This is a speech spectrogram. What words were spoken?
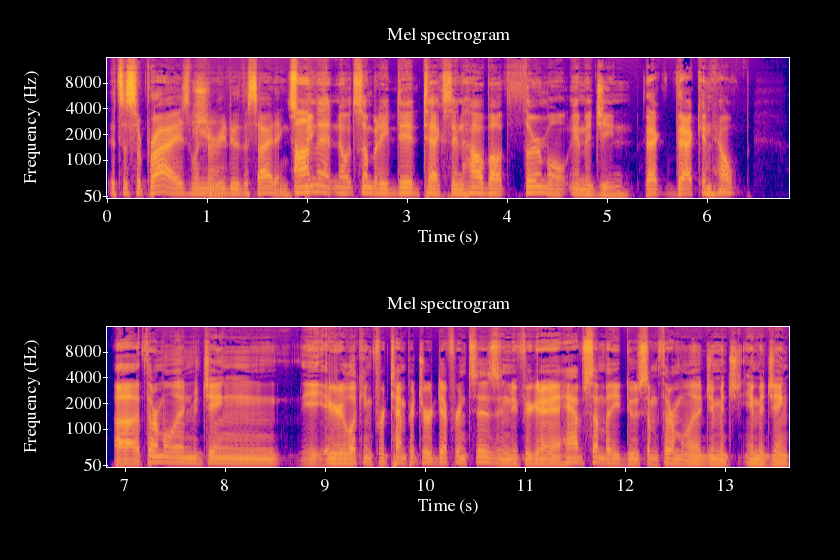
it's a surprise when Sure. you redo the siding. On that note, somebody did text in, how about thermal imaging? that that Mm-hmm. can help. Uh, thermal imaging, you're looking for temperature differences, and if you're going to have somebody do some thermal image, imaging,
